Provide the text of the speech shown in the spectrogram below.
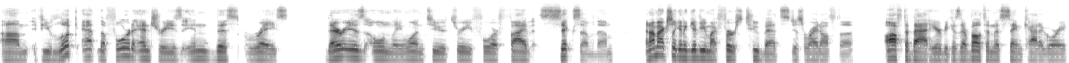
Um, if you look at the Ford entries in this race, there is only one, two, three, four, five, six of them. And I'm actually going to give you my first two bets just right off the off the bat here because they're both in the same category.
